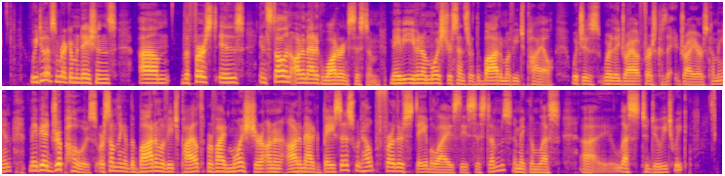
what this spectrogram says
we do have some recommendations. Um, the first is install an automatic watering system, maybe even a moisture sensor at the bottom of each pile, which is where they dry out first because the dry air is coming in. Maybe a drip hose or something at the bottom of each pile to provide moisture on an automatic basis would help further stabilize these systems and make them less uh, less to do each week.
